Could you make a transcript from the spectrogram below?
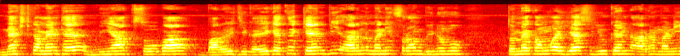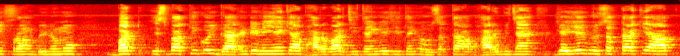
नेक्स्ट कमेंट है, मियाँ शोभा बारोई जी का। ये कहते हैं can be earn money from Binomo तो मैं कहूँगा yes you can earn money from Binomo but इस बात की कोई गारंटी नहीं है कि आप हर बार जीतेंगे जीतेंगे, हो सकता है आप हार भी जाएँ, या ये भी हो सकता है कि आप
